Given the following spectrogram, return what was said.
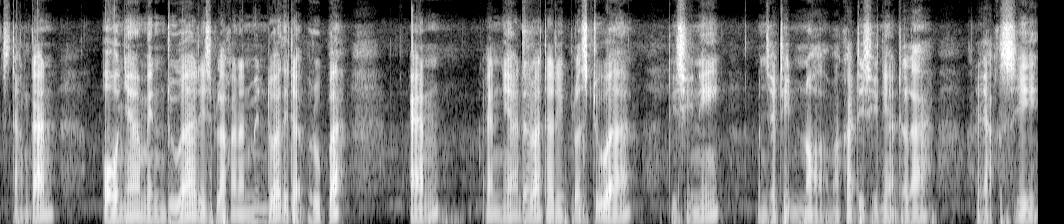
Sedangkan O-nya min 2, di sebelah kanan min 2 tidak berubah. N, N-nya adalah dari plus 2, di sini menjadi 0. Maka di sini adalah reaksi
